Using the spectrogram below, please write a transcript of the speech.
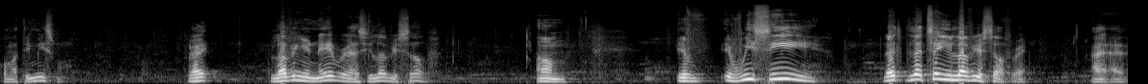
como a ti mismo. Right? Loving your neighbor as you love yourself. Um, if, if we see, let, let's say you love yourself, right? I, I,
